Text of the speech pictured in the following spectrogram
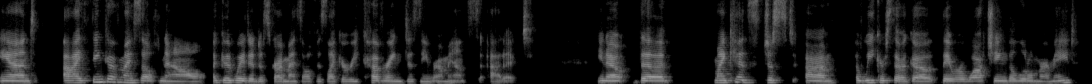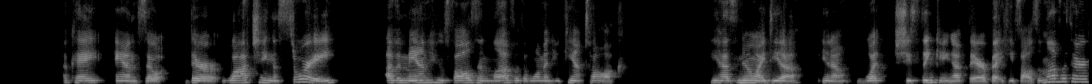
And I think of myself now, a good way to describe myself is like a recovering Disney romance addict. You know, the my kids just um, a week or so ago, they were watching The Little Mermaid. Okay. And so they're watching the story of a man who falls in love with a woman who can't talk. He has no idea, you know, what she's thinking up there, but he falls in love with her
